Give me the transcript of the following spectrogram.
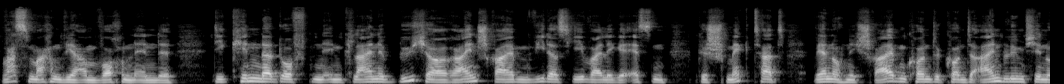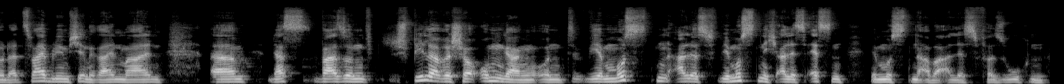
was machen wir am Wochenende. Die Kinder durften in kleine Bücher reinschreiben, wie das jeweilige Essen geschmeckt hat. Wer noch nicht schreiben konnte, konnte ein Blümchen oder zwei Blümchen reinmalen. Ähm, das war so ein spielerischer Umgang und wir mussten alles, wir mussten nicht alles essen, wir mussten aber alles versuchen.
